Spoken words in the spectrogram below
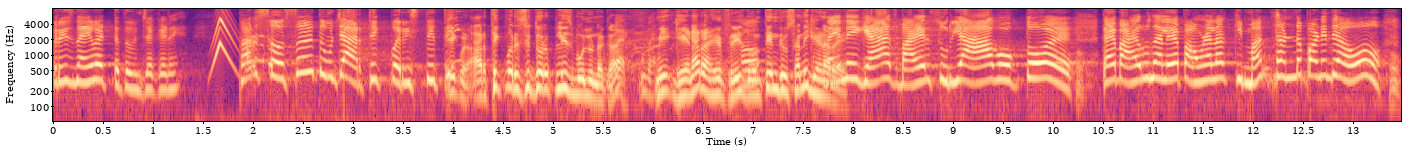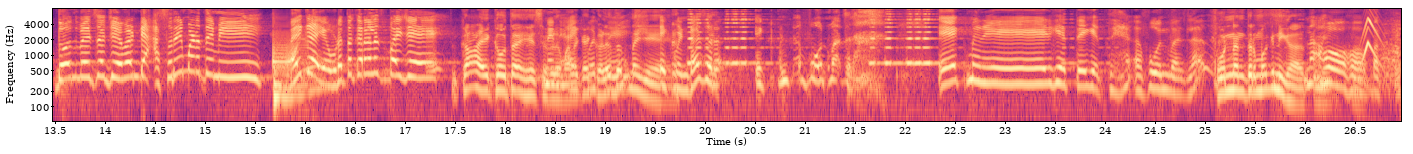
फ्रीज नाही वाटतं तुमच्याकडे? फार सोसळ तुमची आर्थिक परिस्थिती. एक मिनिट आर्थिक परिस्थितीवर प्लीज बोलू नका. बरं, बरं. मी घेणार आहे फ्रीज हो. दोन तीन दिवसांनी घेणार नाही आहे. नाही घ्याच बाहेर सूर्य आग ओकतोय. काय बाहेरून आलेल्या पाहुण्याला किमान थंड पाणी द्या हो. दोन वेळचं जेवण द्या असं नाही म्हणते मी. नाही काय एवढं तर करायलाच पाहिजे. का ऐकवताय हे सगळं? मला काही ऐकवत कळतच नाही. नाहीये. एक मिनिट जरा एक मिनिट फोन वाजला. एक मिनिट घेते घेते. अ, फोन वाजला. फोन नंतर मग निघा ना तुम्ही. हो हो बघते.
